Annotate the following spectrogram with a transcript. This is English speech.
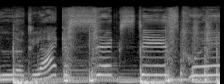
You look like a 60s queen.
